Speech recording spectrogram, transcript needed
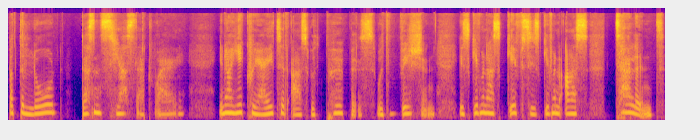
But the Lord doesn't see us that way. You know, He created us with purpose, with vision. He's given us gifts, He's given us talent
